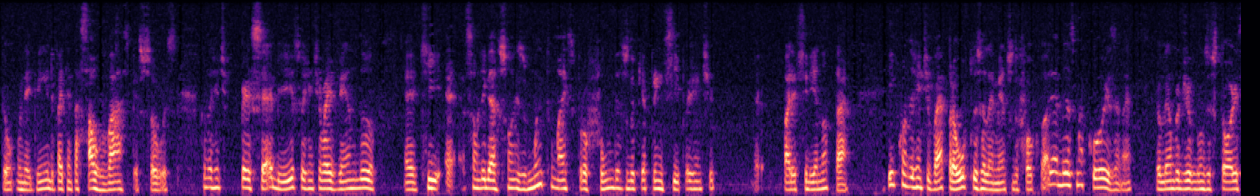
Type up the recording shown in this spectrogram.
Então o negrinho ele vai tentar salvar as pessoas. quando a gente percebe isso, a gente vai vendo é, que é, são ligações muito mais profundas do que a princípio a gente é, pareceria notar. E quando a gente vai para outros elementos do folclore, é a mesma coisa, né? Eu lembro de alguns stories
